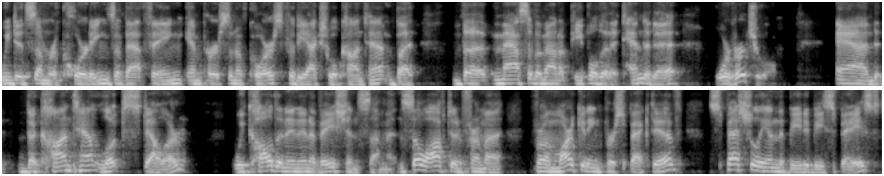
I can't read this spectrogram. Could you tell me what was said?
We did some recordings of that thing in person, of course, for the actual content, but the massive amount of people that attended it were virtual. And the content looked stellar. We called it an innovation summit. And so often from a from a marketing perspective, especially in the B2B space,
